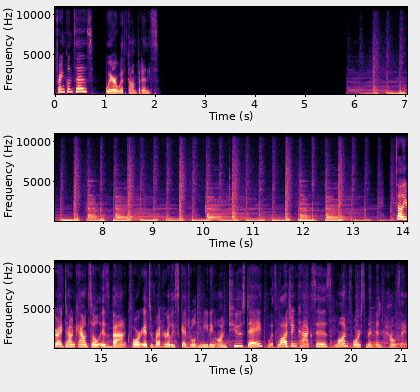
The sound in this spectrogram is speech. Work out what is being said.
Franklin says, wear it with confidence. Telluride Town Council is back for its regularly scheduled meeting on Tuesday with lodging taxes, law enforcement, and housing.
